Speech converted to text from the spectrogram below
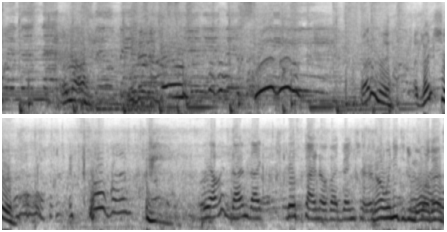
When the night comes, they'll be dancing in their sleep. what an adventure! It's so fun. we haven't done like this kind of adventure. No, we need to do more of this.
